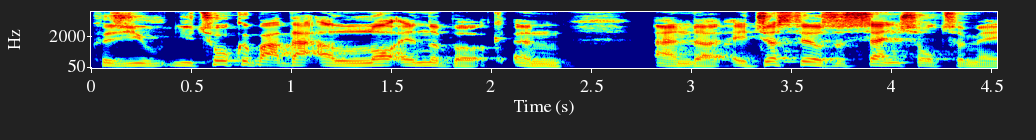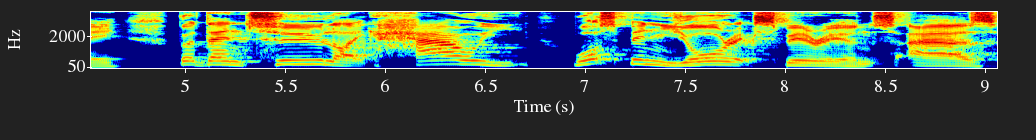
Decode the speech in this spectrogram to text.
because you you talk about that a lot in the book. And and uh, it just feels essential to me. But then two like how what's been your experience as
